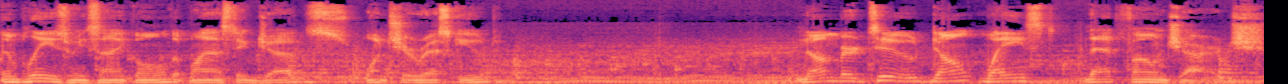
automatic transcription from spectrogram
And please recycle the plastic jugs once you're rescued. Number two, don't waste that phone charge.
